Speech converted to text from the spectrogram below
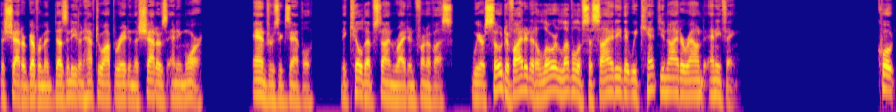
The shadow government doesn't even have to operate in the shadows anymore. Andrew's example they killed Epstein right in front of us. We are so divided at a lower level of society that we can't unite around anything. Quote,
